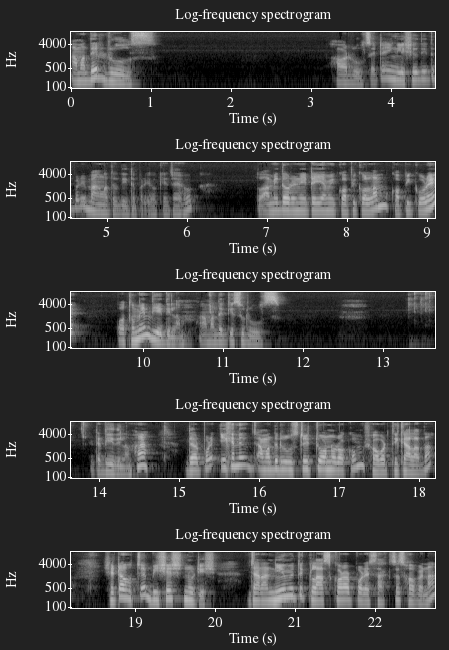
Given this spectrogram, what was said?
আমাদের রুলস আওয়ার রুলস এটা ইংলিশেও দিতে পারি, বাংলাতেও দিতে পারি। ওকে যাই হোক। তো আমি ধরেন এটাই আমি কপি করলাম। কপি করে প্রথমে দিয়ে দিলাম আমাদের কিছু রুলস এটা দিয়ে দিলাম হ্যাঁ? দেওয়ার পরে এখানে আমাদের রুলসটা একটু অন্যরকম, সবার থেকে আলাদা। সেটা হচ্ছে বিশেষ নোটিশ যারা নিয়মিত ক্লাস করার পরে সাকসেস হবে না,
